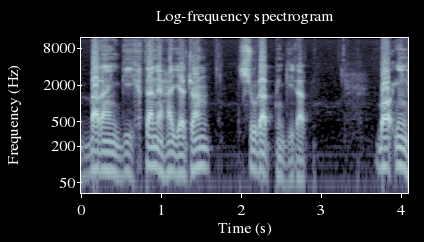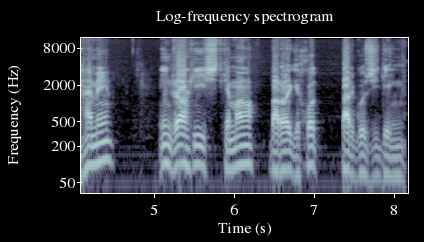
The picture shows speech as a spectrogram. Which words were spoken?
برانگیختن هیجان صورت می‌گیرد. با این همه این راهی است که ما برای خود برگزیده ایم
